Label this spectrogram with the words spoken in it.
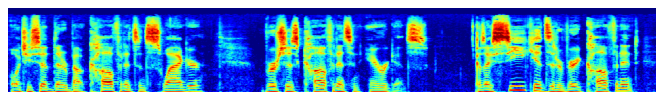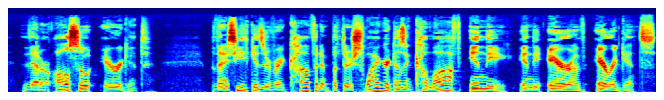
what you said there about confidence and swagger versus confidence and arrogance because i see kids that are very confident that are also arrogant but then I see kids that are very confident, but their swagger doesn't come off in the in the air of arrogance.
